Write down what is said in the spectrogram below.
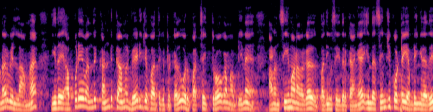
உணர்வு இல்லாமல் இதை அப்படியே வந்து கண்டுக்காமல் வேடிக்கை பார்த்துக்கிட்டு இருக்கிறது ஒரு பச்சை துரோகம் அப்படின்னு அனந்த் சீமான் அவர்கள் பதிவு செய்திருக்காங்க. இந்த செஞ்சிக்கோட்டை அப்படிங்கிறது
